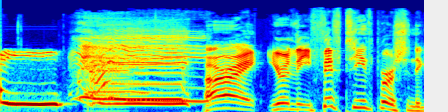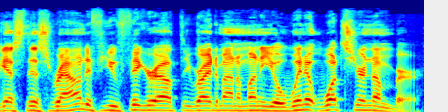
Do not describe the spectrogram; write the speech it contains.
Bye. All right, you're the 15th person to guess this round. If you figure out the right amount of money, you'll win it. What's your number?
